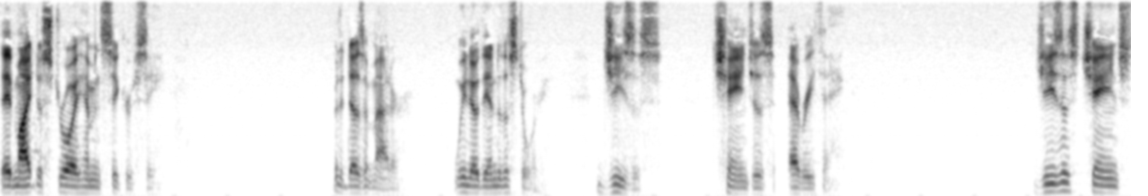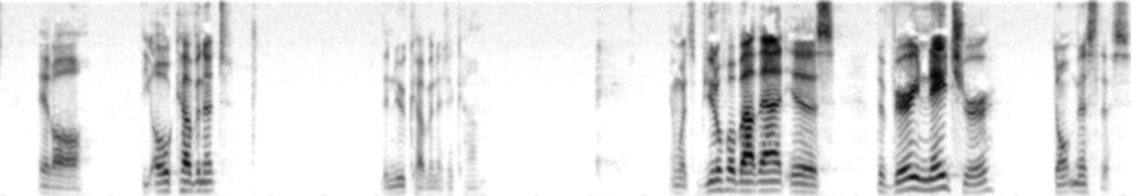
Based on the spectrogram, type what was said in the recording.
They might destroy him in secrecy. But it doesn't matter. We know the end of the story. Jesus changes everything. Jesus changed it all. The old covenant, the new covenant had come. And what's beautiful about that is the very nature, don't miss this,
